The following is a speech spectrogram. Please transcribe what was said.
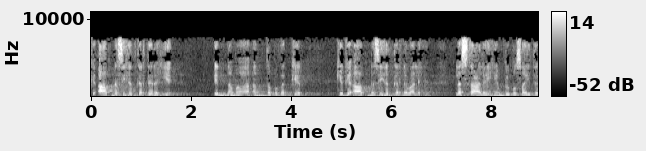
کہ آپ نصیحت کرتے رہیے۔ انما انت مذکر۔ کیونکہ آپ نصیحت کرنے والے ہیں۔ لستا علیہم بمسیطر۔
